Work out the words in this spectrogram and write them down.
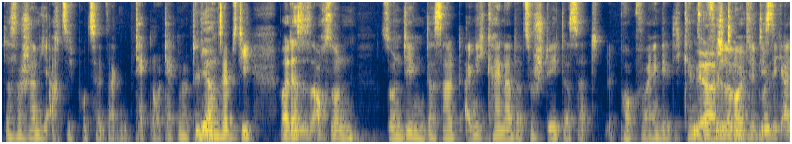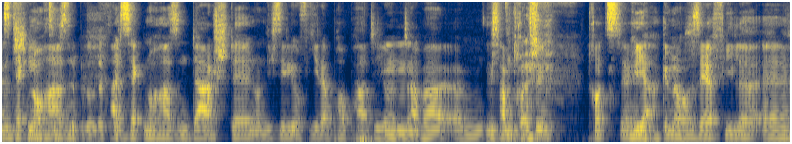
dass wahrscheinlich 80 Prozent sagen Techno, Techno, Techno. Ja. Und selbst die, weil das ist auch so ein so ein Ding, dass halt eigentlich keiner dazu steht, dass halt Pop reingeht. Ich kenne so viele stimmt. Leute, die Man- sich als Technohasen als Technohasen darstellen und ich sehe die auf jeder Pop-Party. Und Mhm. aber ähm, es haben trotzdem, trotzdem, ja, genau, sehr viele äh,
